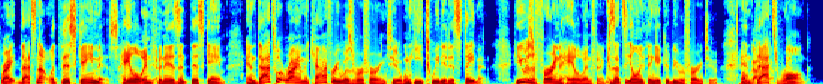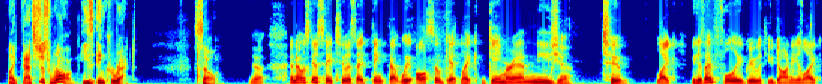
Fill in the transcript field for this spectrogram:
right? That's not what this game is. Halo Infinite isn't this game. And that's what Ryan McCaffrey was referring to when he tweeted his statement. He was referring to Halo Infinite because that's the only thing it could be referring to. Oh, and gotcha. that's wrong. Like, that's just wrong. He's incorrect. So, Yeah. And I was going to say too is I think that we also get like gamer amnesia too. Like because I fully agree with you Donnie like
